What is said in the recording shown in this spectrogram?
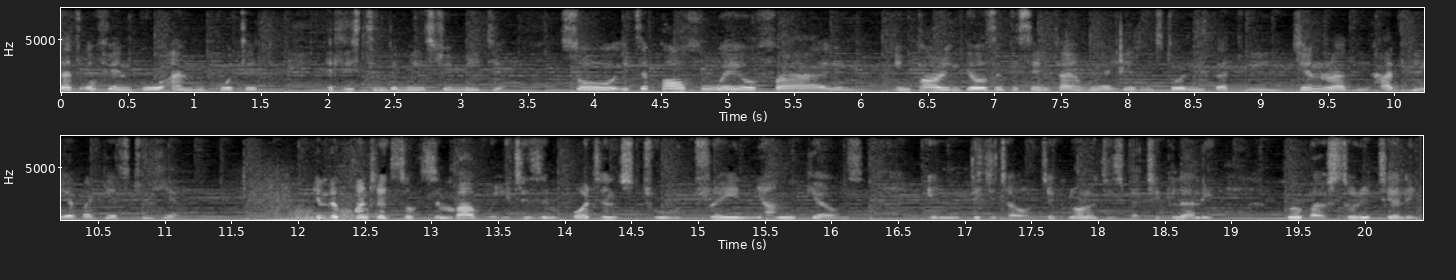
that often go unreported, at least in the mainstream media? So it's a powerful way of uh, you know, empowering girls at the same time we are hearing stories that we generally hardly ever get to hear. In the context of Zimbabwe, it is important to train young girls in digital technologies, particularly mobile storytelling,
